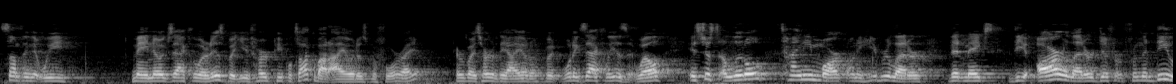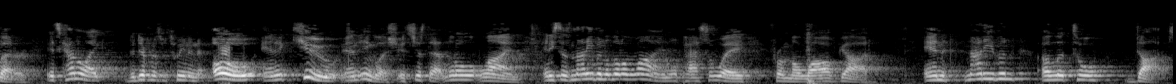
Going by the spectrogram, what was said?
something that we may know exactly what it is, but you've heard people talk about iotas before, right? Everybody's heard of the iota, but what exactly is it? Well, it's just a little tiny mark on a Hebrew letter that makes the R letter different from the D letter. It's kind of like the difference between an O and a Q in English. It's just that little line. And he says not even a little line will pass away from the law of God. And not even a little dot.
